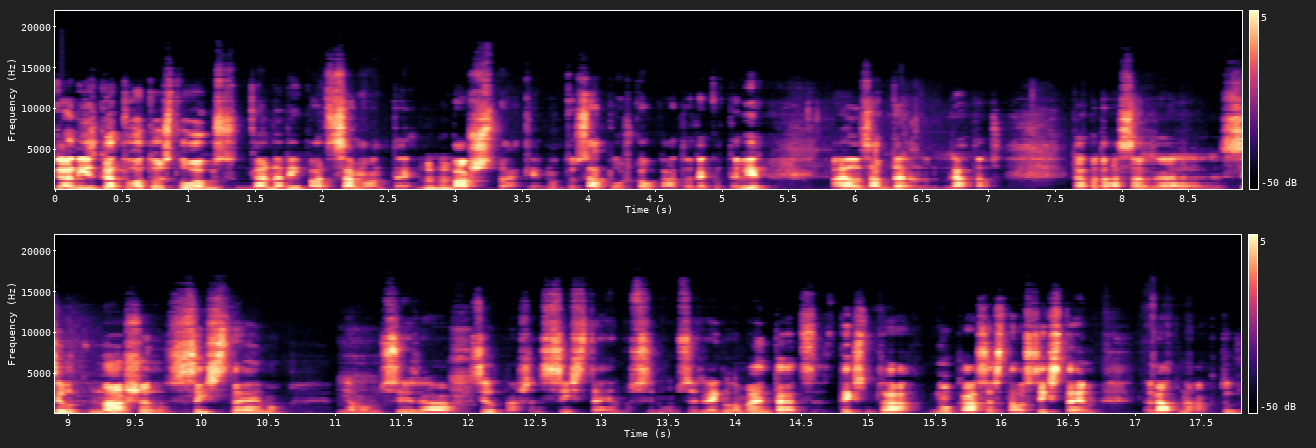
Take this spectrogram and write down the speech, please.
gan izgatavo tos logus, gan arī pats samontē mm -hmm. pašu spēkiem. Nu, tur sapūš kaut kā, tur reku tev ir. Ailes apdara un gatavs. Tāpat tās ar uh, siltināšanas sistēmu. Uh, ja mums ir uh, siltināšanas sistēmas, ja mums ir reglamentēts, teiksim tā, no kā sastāv sistēma, tad atnāk tur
